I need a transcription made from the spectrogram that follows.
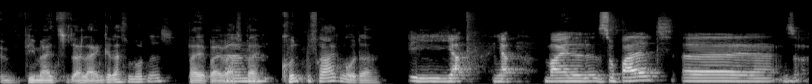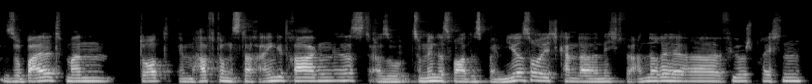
Wie meinst du, allein gelassen worden ist? Bei, bei was? Bei Ähm, Kundenfragen oder? ja, ja, weil sobald, äh, so, sobald man dort im Haftungsdach eingetragen ist, also zumindest war das bei mir so, ich kann da nicht für andere äh, für sprechen,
